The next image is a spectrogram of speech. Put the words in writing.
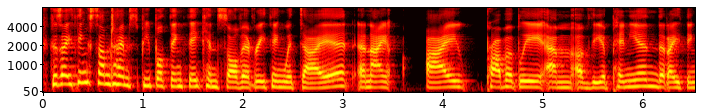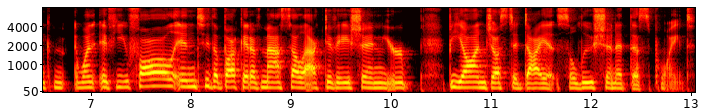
because I think sometimes people think they can solve everything with diet and I I probably am of the opinion that I think when, if you fall into the bucket of mast cell activation, you're beyond just a diet solution at this point.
